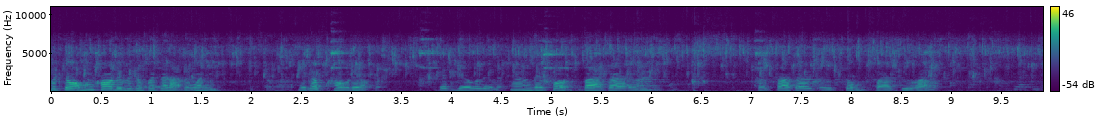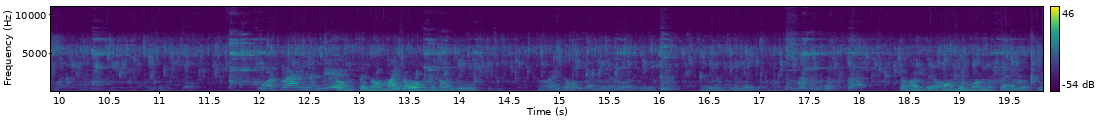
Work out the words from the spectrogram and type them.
มาจองของเขาได้ไปตรงไปตลาดทุกวันนี้เดี๋ยวกับเขาเดียวเฮ็ดเดียวก็เลยแหละอืมได้ทอดปลาก็เออทอดปลาก็เออต้มปลาซิวอ่าวปวดรังนั่นเด้ต้มใส่หน่อไม้ดองพี่น้องดูหน่อยโดนจะเหนียวหน่อยนึงเออเป็นไรเด้อมันจะปวดปา กถ้ามันเป็นห้องยายมอนมันจะอร่อยจุ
